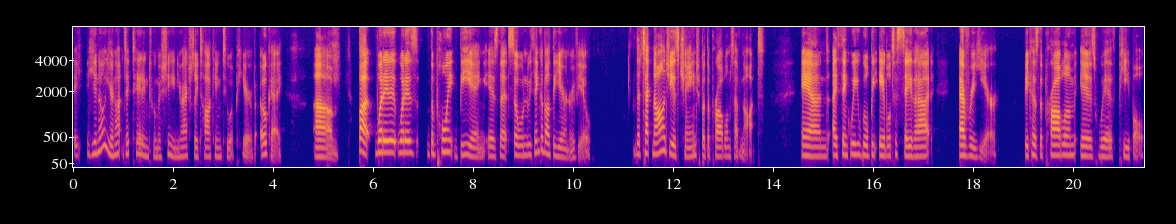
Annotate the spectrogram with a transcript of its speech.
you know, you're not dictating to a machine. You're actually talking to a peer, but okay. Um, but what it what is the point being is that so when we think about the year in review, the technology has changed, but the problems have not. And I think we will be able to say that every year because the problem is with people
